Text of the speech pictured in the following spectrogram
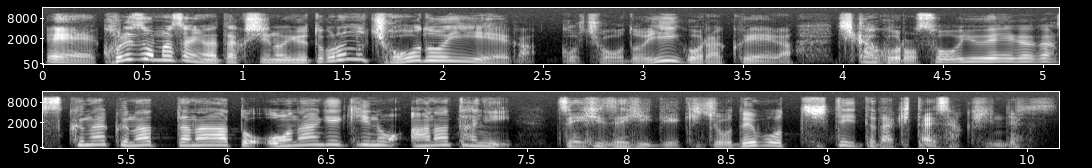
えー、これぞまさに私の言うところのちょうどいい映画。ちょうどいい娯楽映画。近頃そういう映画が少なくなったなとお嘆きのあなたにぜひぜひ劇場でウォッチしていただきたい作品です。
